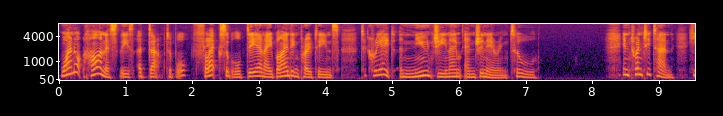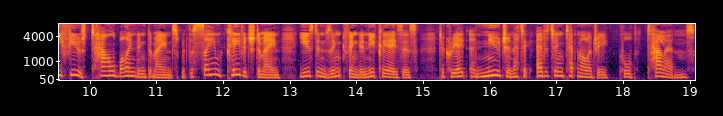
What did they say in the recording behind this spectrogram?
why not harness these adaptable, flexible DNA binding proteins to create a new genome engineering tool? In 2010, he fused TAL binding domains with the same cleavage domain used in zinc finger nucleases to create a new genetic editing technology called TALENs.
